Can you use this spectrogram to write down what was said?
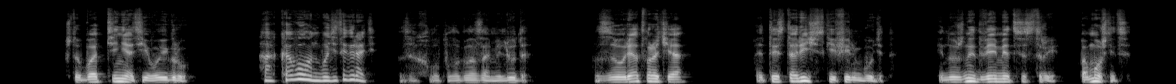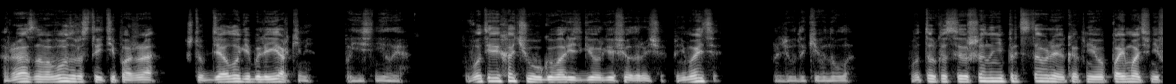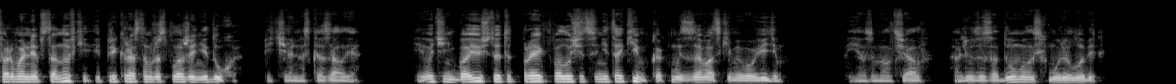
Чтобы оттенять его игру. «А кого он будет играть?» Захлопала глазами Люда. «Зауряд врача. Это исторический фильм будет. И нужны две медсестры, помощницы, разного возраста и типажа, чтобы диалоги были яркими», пояснил я. «Вот я и хочу уговорить Георгия Федоровича, понимаете?» Люда кивнула. Вот только совершенно не представляю, как мне его поймать в неформальной обстановке и прекрасном расположении духа», – печально сказал я. «И очень боюсь, что этот проект получится не таким, как мы с Завадским его видим». Я замолчал, а Люда задумалась, хмурил лобик.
